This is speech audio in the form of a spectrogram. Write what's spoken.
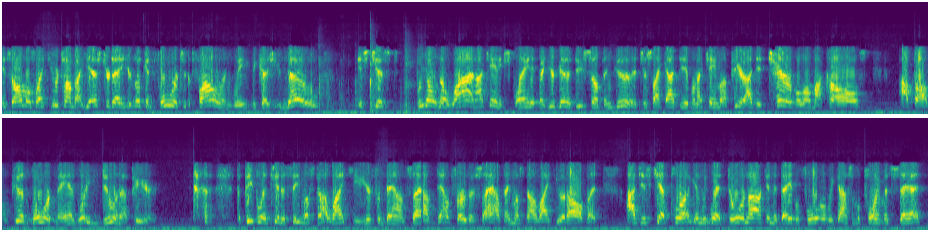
it's almost like you were talking about yesterday. You're looking forward to the following week because you know it's just we don't know why, and I can't explain it. But you're going to do something good, just like I did when I came up here. I did terrible on my calls. I thought, good Lord, man, what are you doing up here? the people in Tennessee must not like you. You're from down south, down further south. They must not like you at all. But I just kept plugging. We went door knocking the day before. We got some appointments set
